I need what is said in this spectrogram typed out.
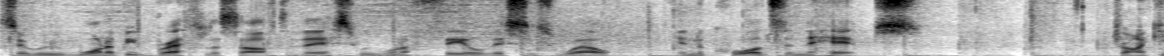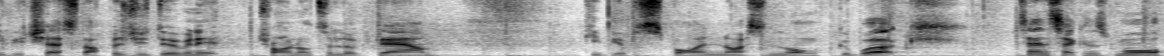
So we want to be breathless after this. We want to feel this as well in the quads and the hips. Try and keep your chest up as you're doing it. Try not to look down. Keep your spine nice and long. Good work. 10 seconds more.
